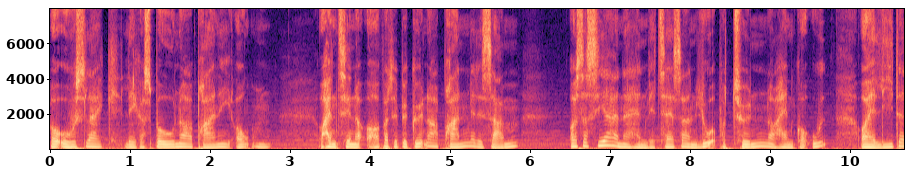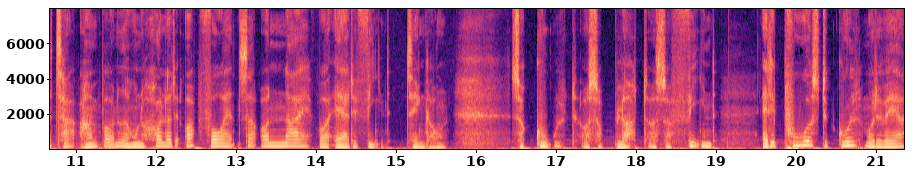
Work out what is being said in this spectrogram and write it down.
Og Osleik lægger spåner og brænde i ovnen. Og han tænder op, og det begynder at brænde med det samme. Og så siger han, at han vil tage sig en lur på tønden, og han går ud. Og Alida tager armbåndet, og hun holder det op foran sig. Og nej, hvor er det fint, tænker hun. Så gult og så blåt og så fint af det pureste guld, må det være,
